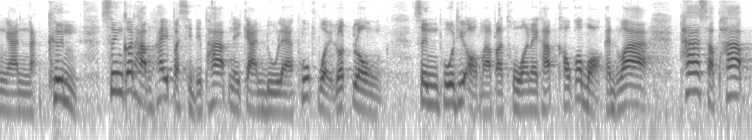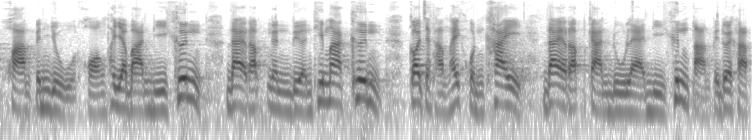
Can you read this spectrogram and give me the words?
ำงานหนักขึ้น ซึ่งก็ทำให้ประสิทธิภาพในการดูแลผู้ป่วยลดลง ซึ่งผู้ที่ออกมาประท้วงนะครับเขาก็บอกกันว่า ถ้าสภาพความเป็นอยู่ของพยาบาลดีขึ้น ได้รับเงินเดือนที่มากขึ้น ก็จะทำให้คนไข้ได้รับการดูแลดีขึ้นตามไปด้วยครับ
